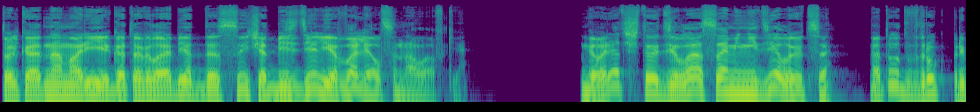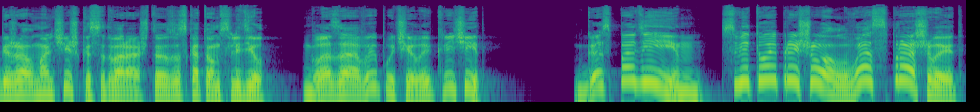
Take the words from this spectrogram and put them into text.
Только одна Мария готовила обед, да сыч от безделья валялся на лавке. Говорят, что дела сами не делаются, а тут вдруг прибежал мальчишка со двора, что за скотом следил, Глаза выпучил и кричит. «Господин! Святой пришел! Вас спрашивает!»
